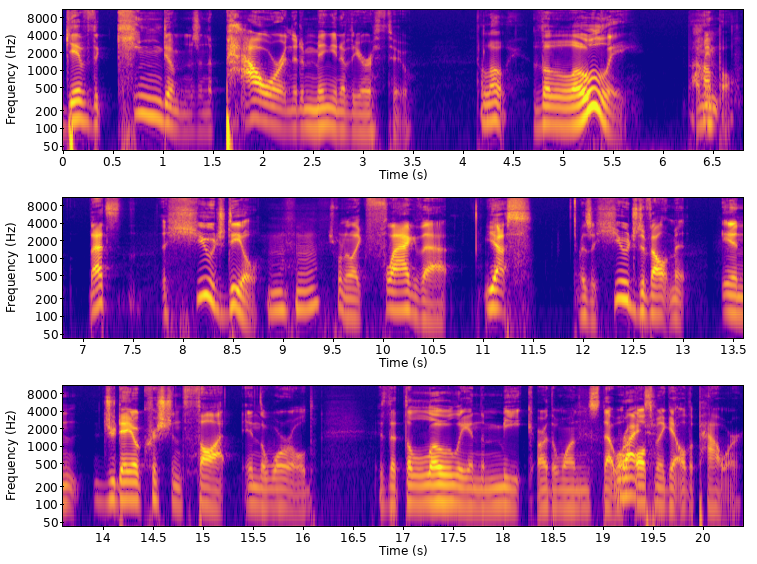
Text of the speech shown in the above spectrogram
give the kingdoms and the power and the dominion of the earth to? The lowly, The lowly. the I mean- humble. That's a huge deal. mm-hmm. Just want to like flag that Yes. as a huge development in Judeo-Christian thought in the world. Is that the lowly and the meek are the ones that will Right. ultimately get all the power?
